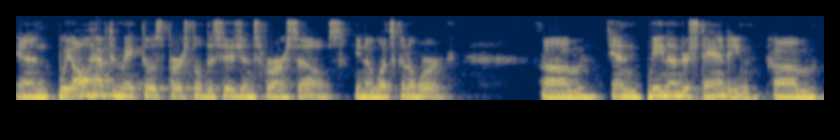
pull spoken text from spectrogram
And we all have to make those personal decisions for ourselves. You know, what's going to work. Um, and being understanding, um,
